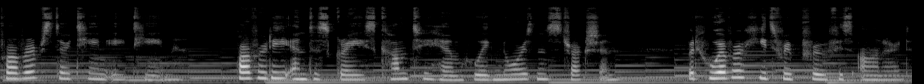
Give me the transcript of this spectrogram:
Proverbs 13:18 Poverty and disgrace come to him who ignores instruction, but whoever heeds reproof is honored.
